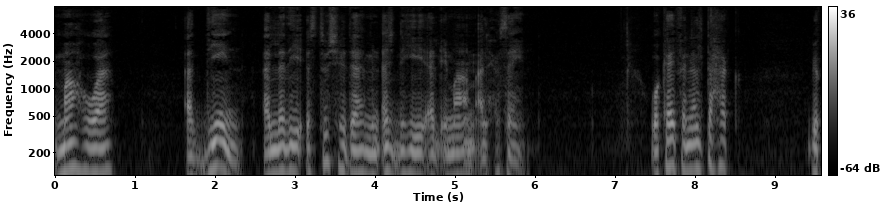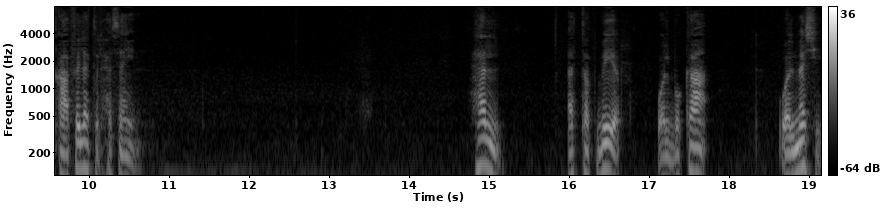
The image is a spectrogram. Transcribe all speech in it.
ما هو الدين الذي استشهد من أجله الإمام الحسين؟ وكيف نلتحق بقافلة الحسين؟ هل التطبير والبكاء والمشي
